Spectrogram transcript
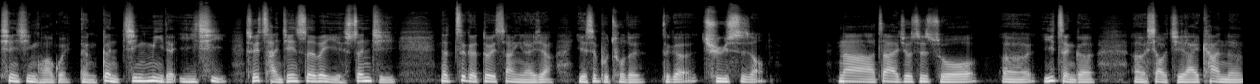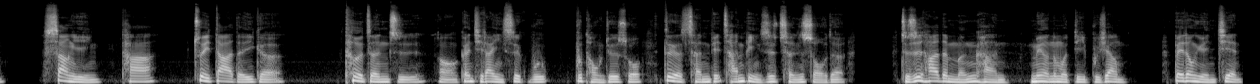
线性滑轨等更精密的仪器，所以产线设备也升级。那这个对上影来讲也是不错的这个趋势哦。那再就是说，呃，以整个呃小节来看呢，上银它最大的一个特征值哦，跟其他影视不不同，就是说这个产品产品是成熟的。只是它的门槛没有那么低，不像被动元件，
